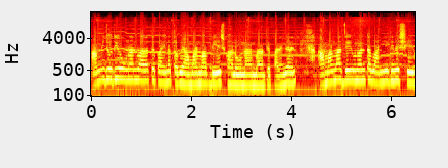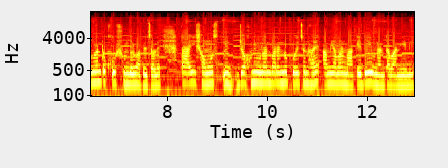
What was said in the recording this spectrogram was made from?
আমি যদিও উনান বানাতে পারি না, তবে আমার মা বেশ ভালো উনান বানাতে পারেন, জানেন? আমার মা যেই উনানটা বানিয়ে দিবে, সেই উনানটা খুব সুন্দরভাবে চলে। তাই সমস্ত, যখনই উনান বানানোর প্রয়োজন হয়, আমি আমার মাকে দিয়েই উনানটা বানিয়ে নিই।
